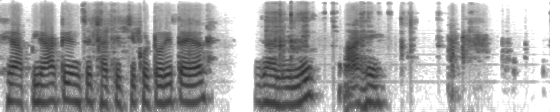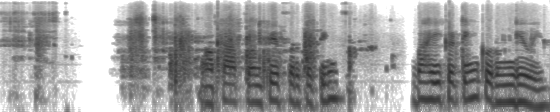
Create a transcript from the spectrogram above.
हे आपली आठ इंच छातीची कटोरी तयार झालेली आहे. आता आपण पेपर कटिंग बाही कटिंग करून घेऊया.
